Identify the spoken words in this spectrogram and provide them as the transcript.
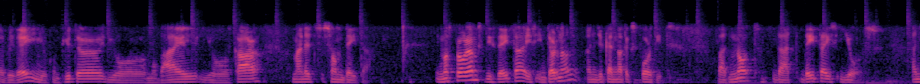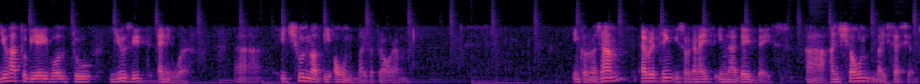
every day in your computer, your mobile, your car, manage some data. In most programs, this data is internal and you cannot export it. But note that data is yours and you have to be able to use it anywhere. Uh, it should not be owned by the program. In Chronojump, everything is organized in a database uh, and shown by sessions.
